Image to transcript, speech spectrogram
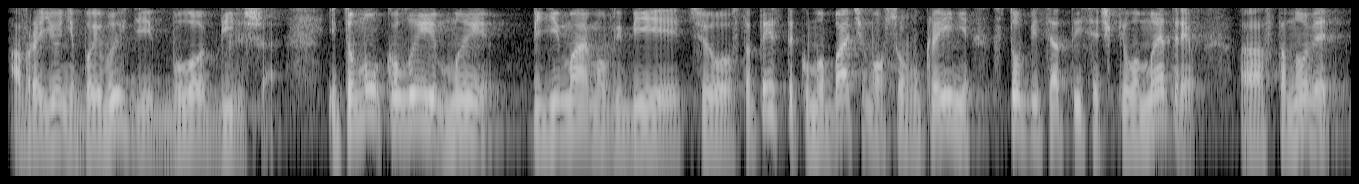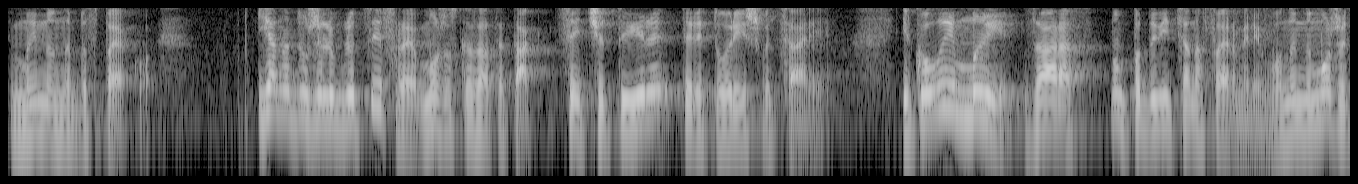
а в районі бойових дій було більше. І тому, коли ми підіймаємо в EBA цю статистику, ми бачимо, що в Україні 150 тисяч кілометрів е, становлять минну небезпеку. Я не дуже люблю цифри, можу сказати так: це чотири території Швейцарії. І коли ми зараз, ну подивіться на фермерів, вони не можуть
